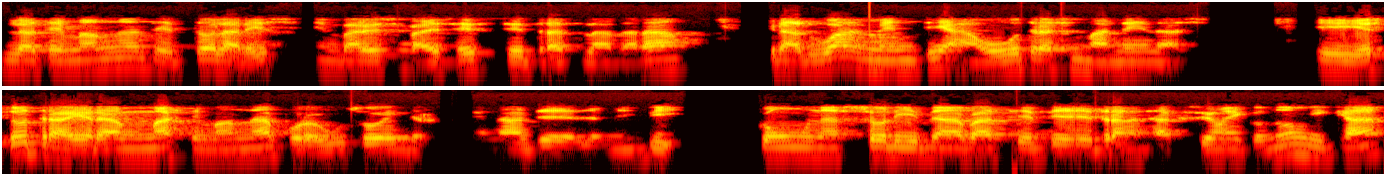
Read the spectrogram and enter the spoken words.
la demanda de dólares en varios países se trasladará gradualmente a otras monedas y esto traerá más demanda por el uso internacional del RMB. Con una sólida base de transacción económica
